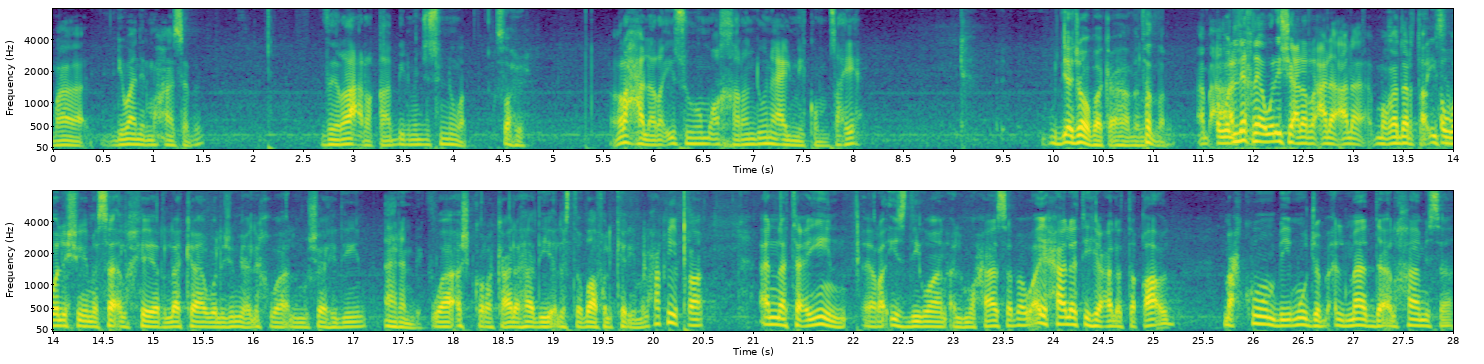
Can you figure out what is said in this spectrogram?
وديوان المحاسبة ذراع رقابي لمجلس النواب. صحيح. رحل رئيسه مؤخرا دون علمكم صحيح؟ بدي أجاوبك على هذا تفضل علق لي أول شيء على على على مغادرة رئيس أول شيء مساء الخير لك ولجميع الإخوة المشاهدين. أهلا بك. وأشكرك على هذه الاستضافة الكريمة. الحقيقة أن تعيين رئيس ديوان المحاسبة وأي حالته على التقاعد محكوم بموجب المادة الخامسة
